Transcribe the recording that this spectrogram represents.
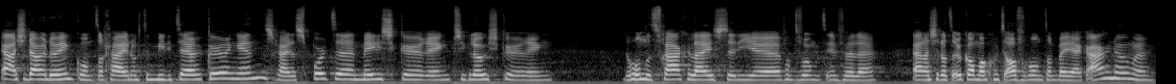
ja, als je daar doorheen komt, dan ga je nog de militaire keuring in. Dus ga je de sporten, medische keuring, psychologische keuring. De honderd vragenlijsten die je van tevoren moet invullen. En als je dat ook allemaal goed afrondt, dan ben je eigenlijk aangenomen.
